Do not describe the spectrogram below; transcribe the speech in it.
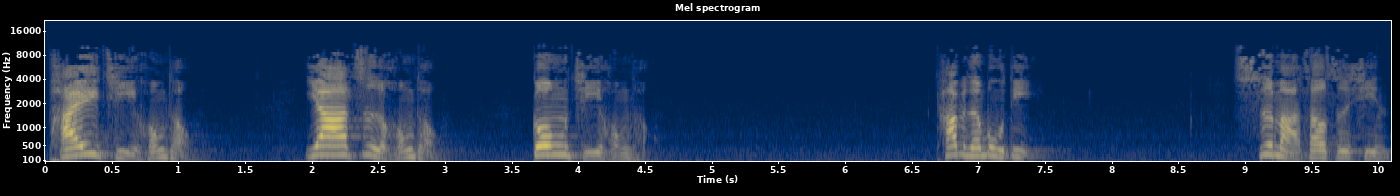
排挤红统、压制红统、攻击红统，他们的目的，司马昭之心，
